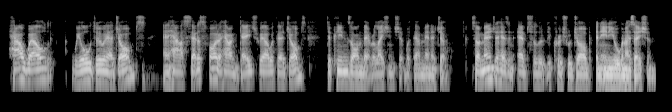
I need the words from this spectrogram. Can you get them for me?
How well we all do in our jobs and how satisfied or how engaged we are with our jobs depends on that relationship with our manager. So a manager has an absolutely crucial job in any organization.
